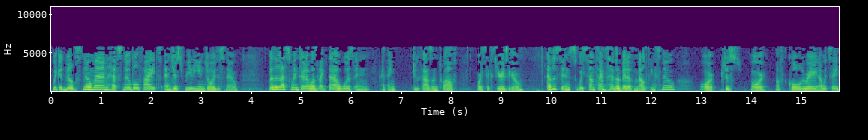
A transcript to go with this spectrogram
We could build snowmen, have snowball fights, and just really enjoy the snow. But the last winter that was like that was in, I think, 2012 or six years ago. Ever since, we sometimes have a bit of melting snow, or just more of cold rain, I would say.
